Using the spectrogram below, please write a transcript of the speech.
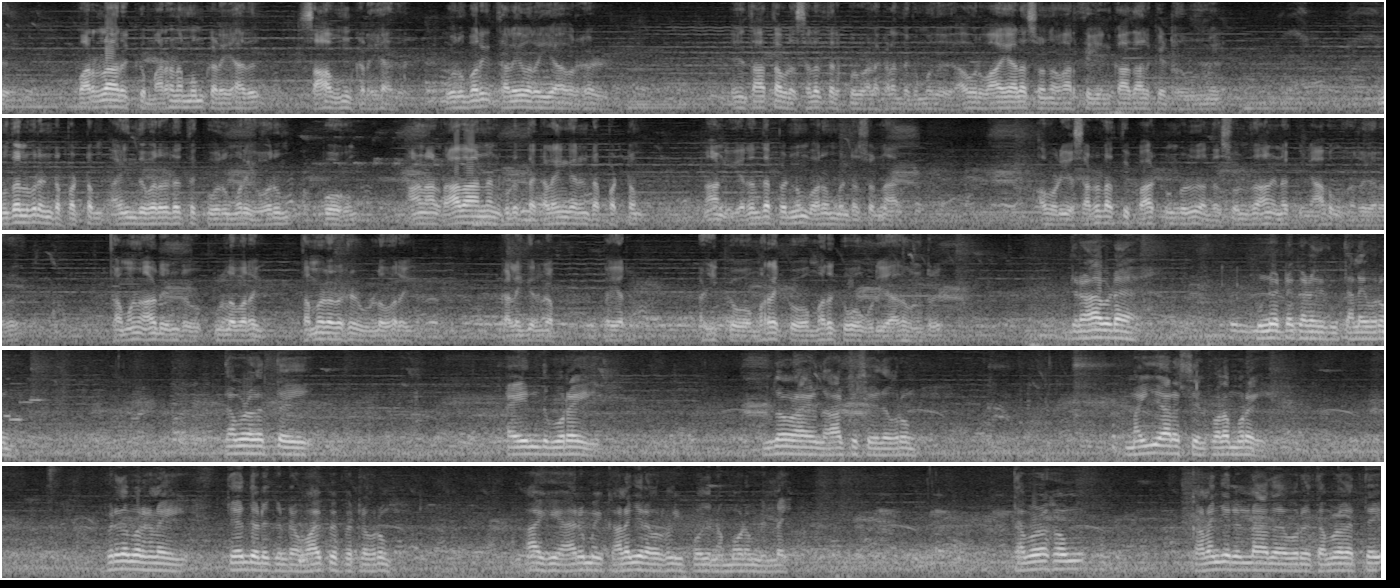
வரலாறுக்கு மரணமும் கிடையாது சாவும் கிடையாது. ஒரு முறை தலைவர் ஐயா அவர்கள் என் தாத்தாவோட சிலத்திறப்பு விழா கலந்துக்கும் போது அவர் வாயால் சொன்ன வார்த்தை என் காதால் கேட்டது உண்மை. முதல்வர் என்ற பட்டம் ஐந்து வருடத்துக்கு ஒரு முறை வரும் போகும். ஆனால் ராதாண்ணன் கொடுத்த கலைஞர் என்ற பட்டம் நான் இறந்த பெண்ணும் வரும் என்று சொன்னார். அவருடைய சடலத்தை பார்க்கும் பொழுது அந்த சொல் தான் எனக்கு ஞாபகம் வருகிறது. தமிழ்நாடு என்று உள்ளவரை தமிழர்கள் உள்ளவரை கலைஞர் என்ற பெயர் அழிக்கவோ மறைக்கவோ மறுக்கவோ முடியாத ஒன்று. திராவிட முன்னேற்ற கழகத்தின் தலைவரும் தமிழகத்தை ஐந்து முறை முதல்வராக இருந்து ஆட்சி செய்தவரும் மைய அரசியல் பலமுறை பிரதமர்களை தேர்ந்தெடுக்கின்ற வாய்ப்பை பெற்றவரும் ஆகிய அருமை கலைஞர் அவர்கள் இப்போது நம்மோடும் இல்லை. தமிழகம் கலைஞர் இல்லாத ஒரு தமிழகத்தை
